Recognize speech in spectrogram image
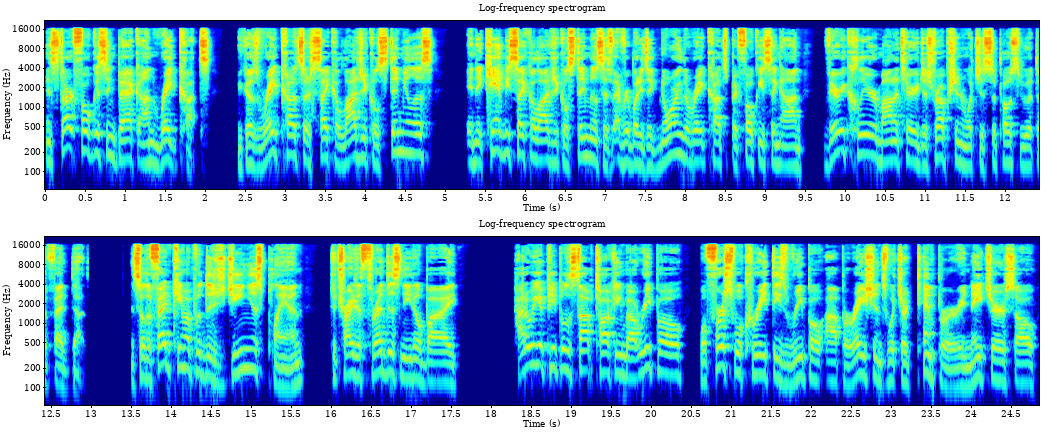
and start focusing back on rate cuts because rate cuts are psychological stimulus and it can't be psychological stimulus if everybody's ignoring the rate cuts by focusing on very clear monetary disruption, which is supposed to be what the Fed does. And so the Fed came up with this genius plan to try to thread this needle by how do we get people to stop talking about repo? Well, first we'll create these repo operations, which are temporary in nature. So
